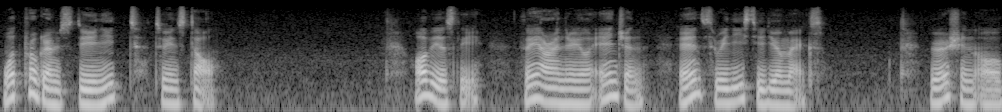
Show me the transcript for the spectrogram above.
what programs do you need to install? Obviously, they are Unreal Engine and 3D Studio Max, version of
